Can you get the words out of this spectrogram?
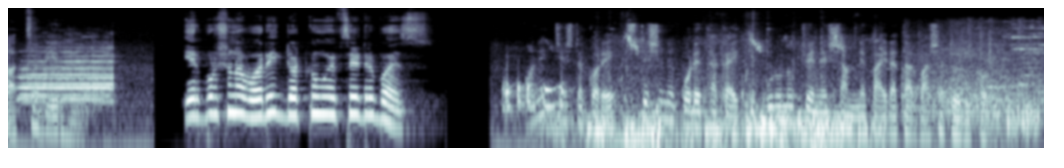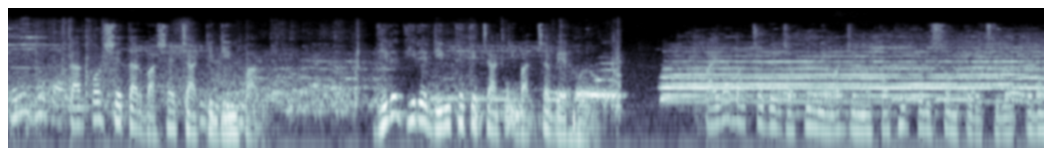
বাচ্চা বের হল। এরপর শোনাবো রিক ডট কম ওয়েবসাইটের ভয়েস অনেক চেষ্টা করে স্টেশনে পড়ে থাকা একটি পুরনো ট্রেনের সামনে পায়রা তার বাসা তৈরি করল। তারপর সে তার বাসায় চারটি ডিম পারল ধীরে ধীরে ডিম থেকে চারটি বাচ্চা বের হলো। পায়রা বাচ্চাদের যত্ন নেওয়ার জন্য কঠোর পরিশ্রম করেছিল এবং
